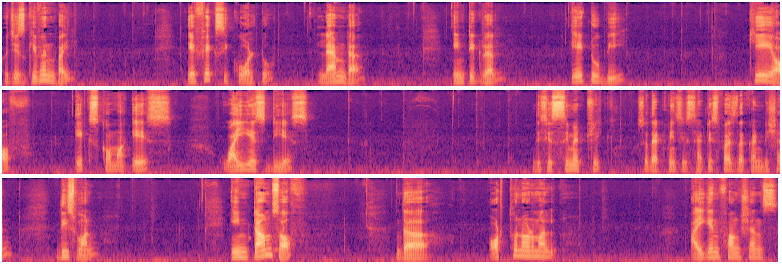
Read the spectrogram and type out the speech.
which is given by f x equal to lambda integral a to b k of x comma s y s d s this is symmetric. So, that means it satisfies the condition this one in terms of the orthonormal eigenfunctions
